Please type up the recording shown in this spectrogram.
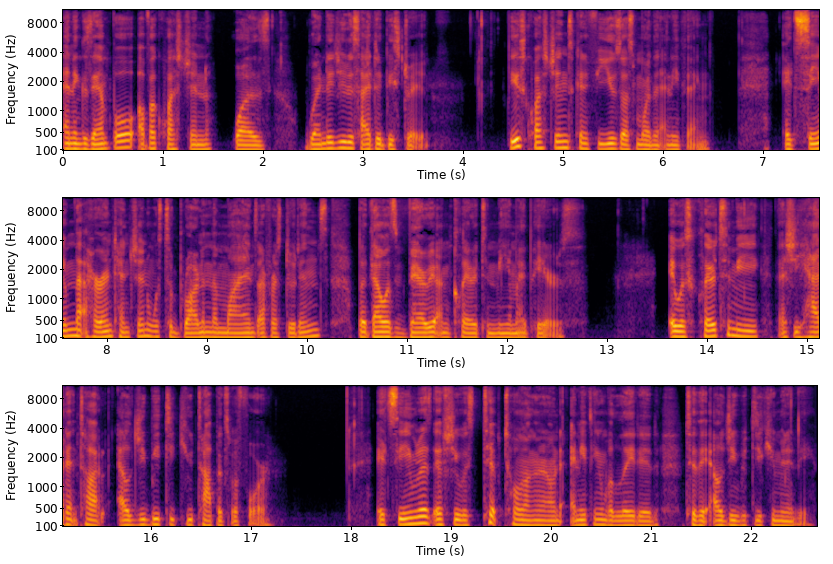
An example of a question was, When did you decide to be straight? These questions confused us more than anything. It seemed that her intention was to broaden the minds of her students, but that was very unclear to me and my peers. It was clear to me that she hadn't taught LGBTQ topics before. It seemed as if she was tiptoeing around anything related to the LGBT community.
